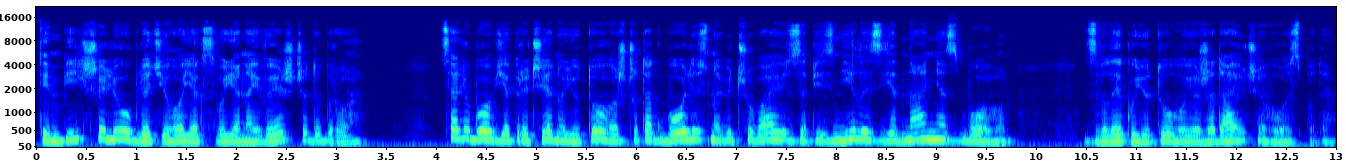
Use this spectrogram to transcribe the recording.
тим більше люблять Його як своє найвище добро. Ця любов є причиною того, що так болісно відчувають запізніле з'єднання з Богом, з великою тугою жадаючи Господа.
